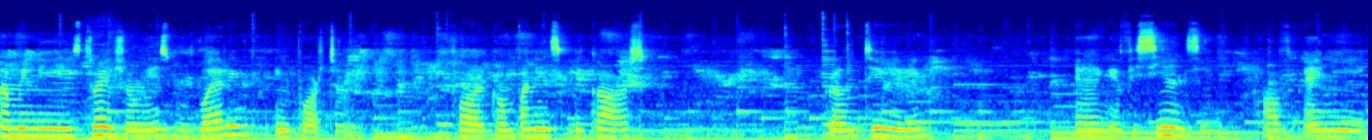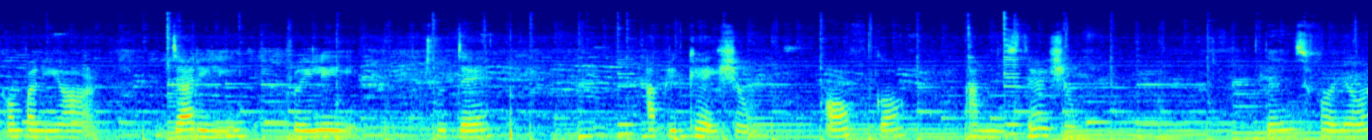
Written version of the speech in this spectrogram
Administration is very important for companies because productivity and efficiency of any company are directly related to the application of good administration. Thanks for your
